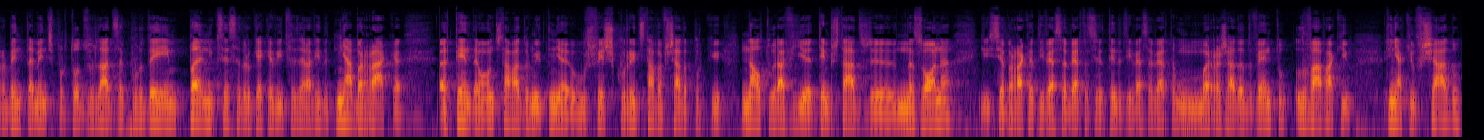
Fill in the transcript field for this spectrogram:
rebentamentos por todos os lados. Acordei em pânico, sem saber o que é que havia de fazer à vida. Tinha a barraca, a tenda onde estava a dormir, tinha os fechos corridos, estava fechada porque na altura havia tempestades eh, na zona e se a barraca tivesse aberta, se a tenda tivesse aberta, uma rajada de vento levava aquilo. Tinha aquilo fechado,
